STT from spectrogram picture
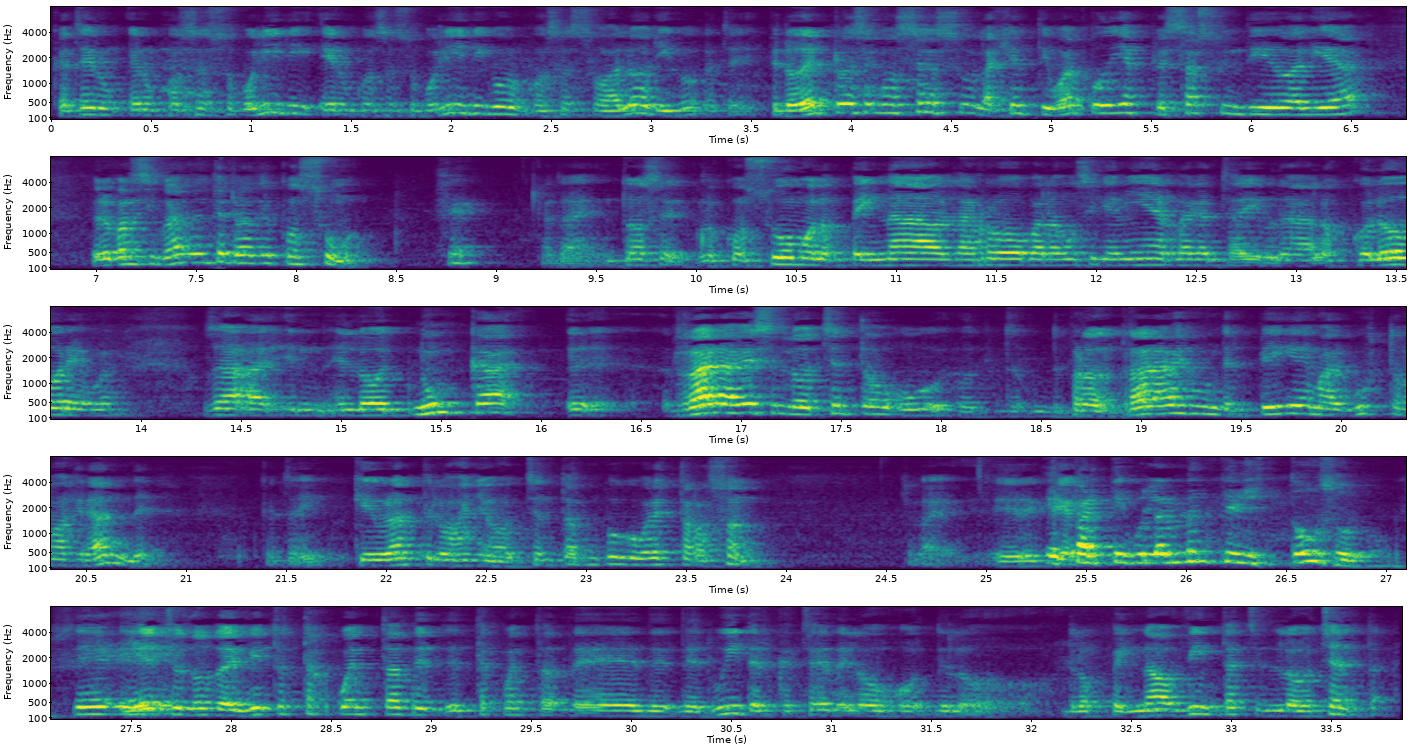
Era un, consenso político, era un consenso político, un consenso valórico, pero dentro de ese consenso la gente igual podía expresar su individualidad, pero principalmente a través del consumo. Entonces, los consumos, los peinados, la ropa, la música de mierda, los colores, o sea, en, en lo, nunca, eh, rara vez en los 80, perdón, rara vez un despliegue de mal gusto más grande que durante los años 80 un poco por esta razón. Eh, es particularmente vistoso. de eh, hecho, ¿no te has visto estas cuentas de, estas cuentas de, de, de Twitter, ¿cachai? De los, de, los, de los peinados vintage de los 80,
